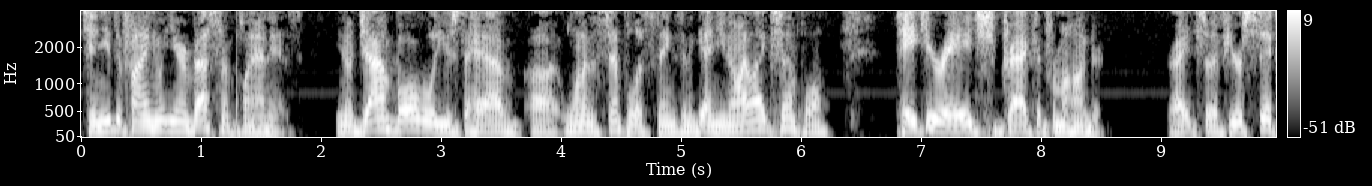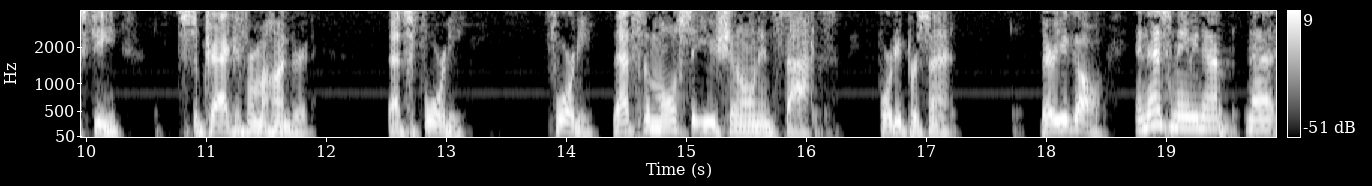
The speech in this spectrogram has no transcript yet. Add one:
Can you define what your investment plan is? You know, John Bogle used to have uh, one of the simplest things. And again, you know, I like simple. Take your age, subtract it from 100, right? So if you're 60, subtract it from 100. That's 40. 40. That's the most that you should own in stocks. 40%. There you go. And that's maybe not, not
